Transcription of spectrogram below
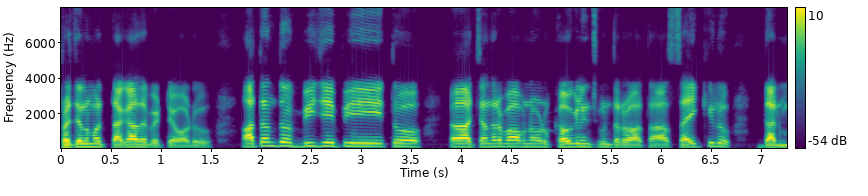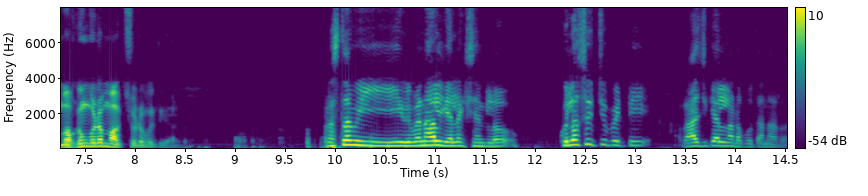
ప్రజల మధ్య తగాద పెట్టేవాడు. అతనితో బీజేపీతో చంద్రబాబు నాయుడు కౌగిలించుకున్న తర్వాత సైకిల్ దాని ముఖం కూడా మాకు చూడబుద్ది కాదు. ప్రస్తుతం ఈ ఇరవై నాలుగు ఎలక్షన్లో కుల స్విచ్ పెట్టి రాజకీయాలు నడుపుతున్నారు.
